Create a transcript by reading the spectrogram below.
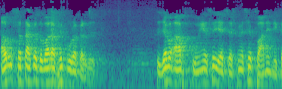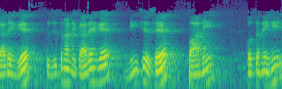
اور اس سطح کو دوبارہ پھر پورا کر دیتے تو جب آپ کنویں سے یا چشمے سے پانی نکالیں گے تو جتنا نکالیں گے نیچے سے پانی اتنے ہی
